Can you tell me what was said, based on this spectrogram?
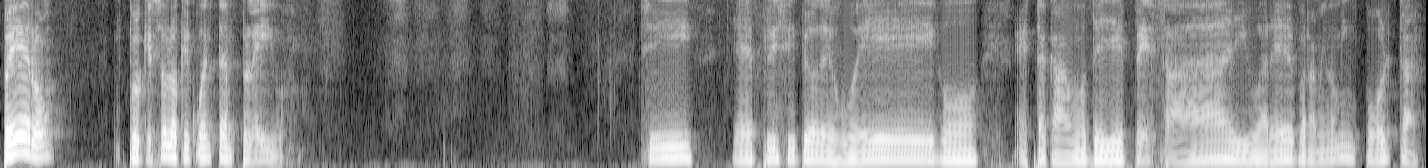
Pero, porque eso es lo que cuenta en playoff. Sí, es principio de juego. Este, acabamos de empezar y whatever. Pero a mí no me importa.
